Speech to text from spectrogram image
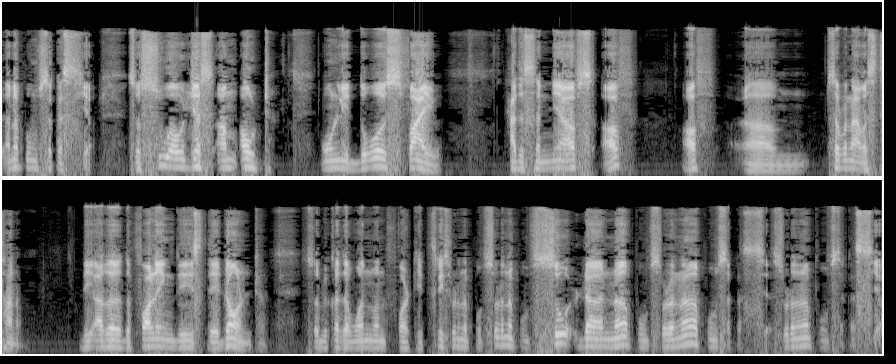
अनपुंसकस्य सो सु आउट सर्वनाम स्थानम The other, the following these, they don't. So because of 1143, sudana pum sudana pum sudana pum sudana sudana pumsakasya.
